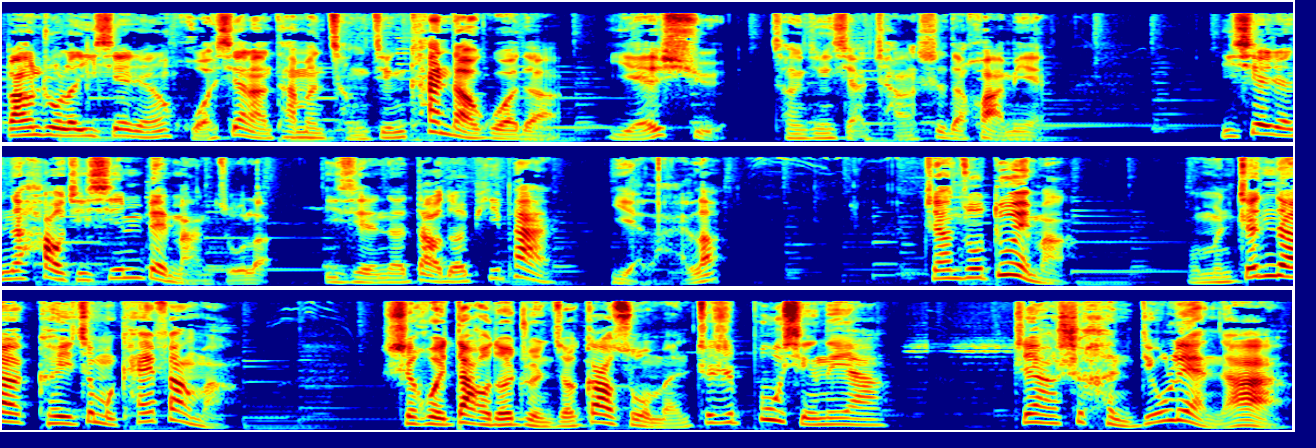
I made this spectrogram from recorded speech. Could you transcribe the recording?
帮助了一些人活现了他们曾经看到过的，也许曾经想尝试的画面。一些人的好奇心被满足了，一些人的道德批判也来了。这样做对吗？我们真的可以这么开放吗？社会道德准则告诉我们这是不行的呀，这样是很丢脸的。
